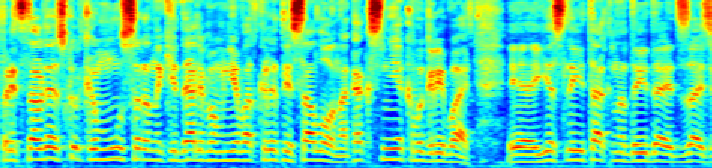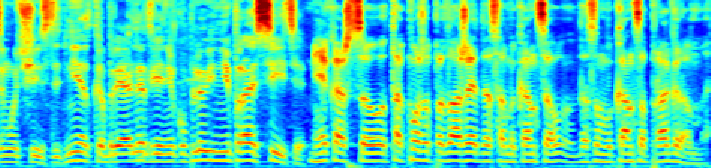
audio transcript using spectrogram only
Представляю, сколько мусора накидали бы мне в открытый салон. А как снег выгребать, э, если и так надоедает за зиму чистить? Нет, кабриолет я не куплю и не просите. Мне кажется, вот так можно продолжать до самого конца, до самого конца программы.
